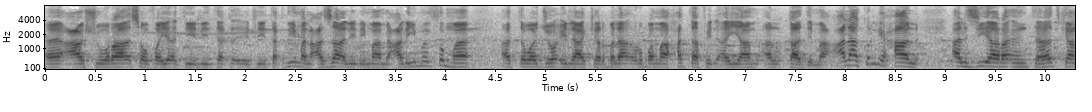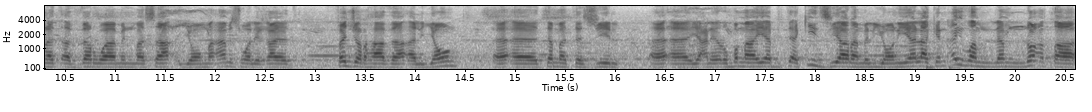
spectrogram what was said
عاشوراء سوف يأتي لتقديم العزاء للإمام علي. من ثم التوجه إلى كربلاء ربما حتى في الأيام القادمة. على كل حال الزيارة انتهت. كانت الذروة من مساء يوم أمس ولغاية فجر هذا اليوم. تم تسجيل آه، آه، يعني ربما هي بالتأكيد زيارة مليونية لكن أيضا لم نعطى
